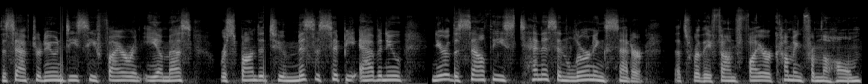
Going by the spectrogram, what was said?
This afternoon, D.C. Fire and EMS responded to Mississippi Avenue near the Southeast Tennis and Learning Center. That's where they found fire coming from the home.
